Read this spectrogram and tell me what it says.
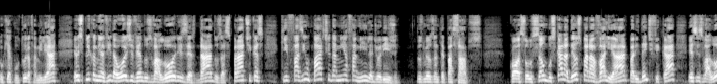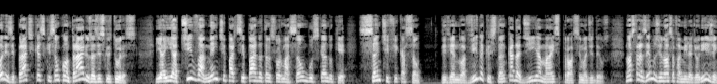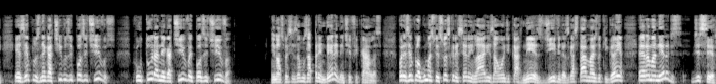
O que é cultura familiar? Eu explico a minha vida hoje vendo os valores herdados, as práticas que faziam parte da minha família de origem dos meus antepassados. Qual a solução? Buscar a Deus para avaliar, para identificar esses valores e práticas que são contrários às Escrituras. E aí ativamente participar da transformação, buscando o quê? Santificação. Vivendo a vida cristã cada dia mais próxima de Deus. Nós trazemos de nossa família de origem exemplos negativos e positivos. Cultura negativa e positiva. E nós precisamos aprender a identificá-las. Por exemplo, algumas pessoas cresceram em lares onde carnês, dívidas, gastar mais do que ganha era a maneira de, de ser.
